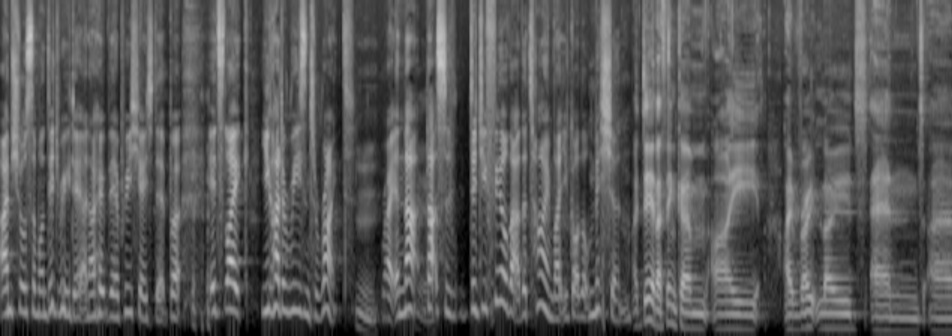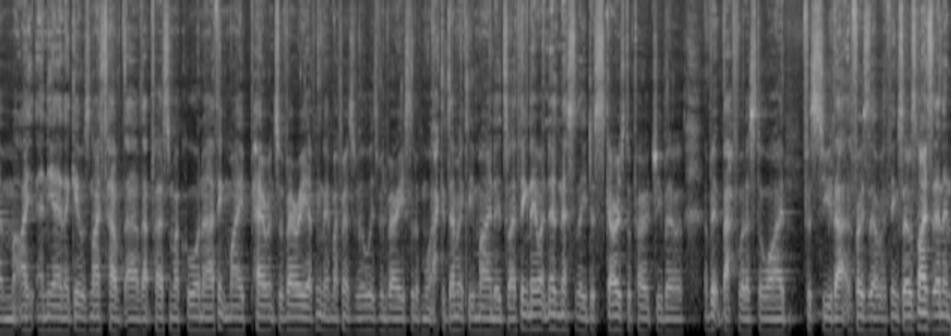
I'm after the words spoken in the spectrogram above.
I'm sure someone did read it and I hope they appreciated it, but it's like you had a reason to write, mm. right? And that, yeah. that's, a, did you feel that at the time, like you've got a little mission? I did. I think um, I, I wrote loads, and um, I and yeah, and it was nice to have uh, that person in my corner. I think my parents were very. I think they, my parents have always been very sort of more academically minded, so I think they weren't necessarily discouraged of poetry, but were a bit baffled as to why I'd pursue that as opposed to other things. So it was nice to then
